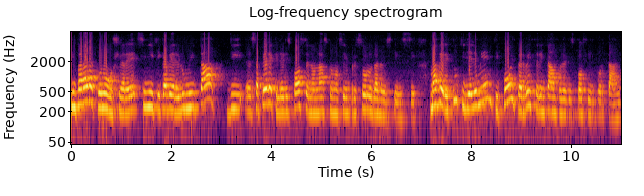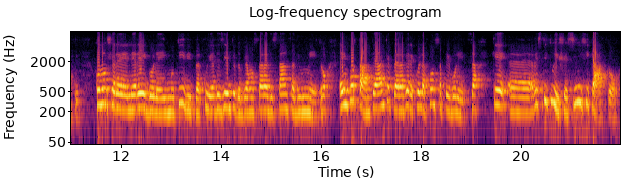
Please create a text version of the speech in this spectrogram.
Imparare a conoscere significa avere l'umiltà di eh, sapere che le risposte non nascono sempre solo da noi stessi, ma avere tutti gli elementi poi per mettere in campo le risposte importanti. Conoscere le regole e i motivi per cui ad esempio dobbiamo stare a distanza di un metro è importante anche per avere quella consapevolezza che eh, restituisce significato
